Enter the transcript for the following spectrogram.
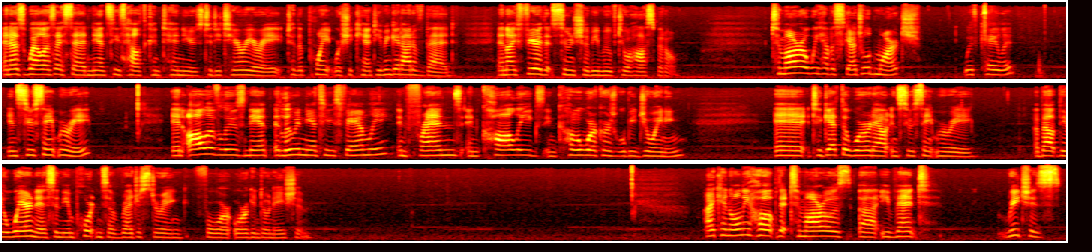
And as well as I said, Nancy's health continues to deteriorate to the point where she can't even get out of bed, and I fear that soon she'll be moved to a hospital. Tomorrow we have a scheduled march with Caleb in Sault Ste. Marie, and all of Lou's Nan- Lou and Nancy's family and friends and colleagues and co-workers will be joining uh, to get the word out in Sault Ste. Marie about the awareness and the importance of registering for organ donation. I can only hope that tomorrow's uh, event reaches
